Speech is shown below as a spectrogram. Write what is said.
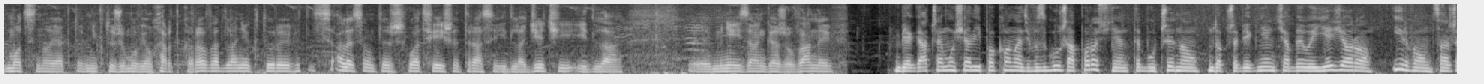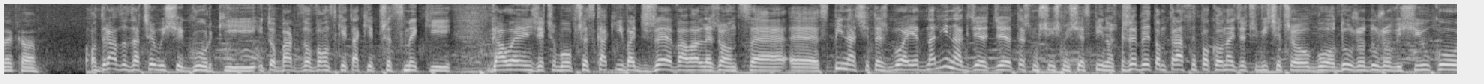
mocno, jak to niektórzy mówią, hardkorowa dla niektórych, ale są też łatwiejsze trasy i dla dzieci, i dla y, mniej zaangażowanych. Biegacze musieli pokonać wzgórza porośnięte buczyną. Do przebiegnięcia były jezioro i rwąca rzeka. Od razu zaczęły się górki i to bardzo wąskie takie przesmyki, gałęzie, trzeba było przeskakiwać drzewa leżące, e, spinać się też była jedna lina, gdzie, gdzie też musieliśmy się spinać. Żeby tą trasę pokonać rzeczywiście trzeba było dużo, dużo wysiłku.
